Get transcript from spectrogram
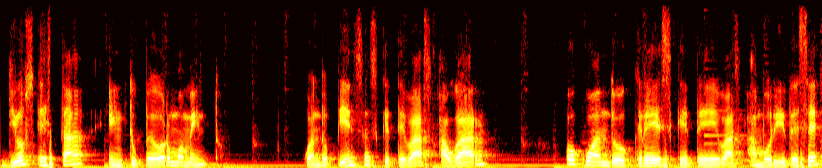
Dios está en tu peor momento, cuando piensas que te vas a ahogar o cuando crees que te vas a morir de sed.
